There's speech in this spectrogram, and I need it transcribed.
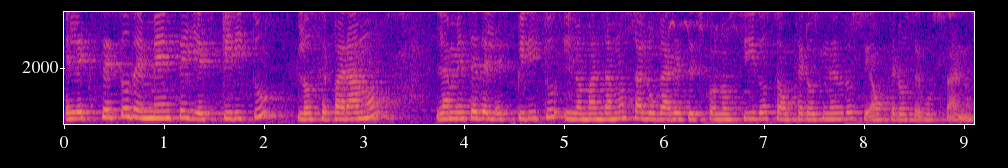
el exceso de mente y espíritu, lo separamos, la mente del espíritu, y lo mandamos a lugares desconocidos, agujeros negros y agujeros de gusanos.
